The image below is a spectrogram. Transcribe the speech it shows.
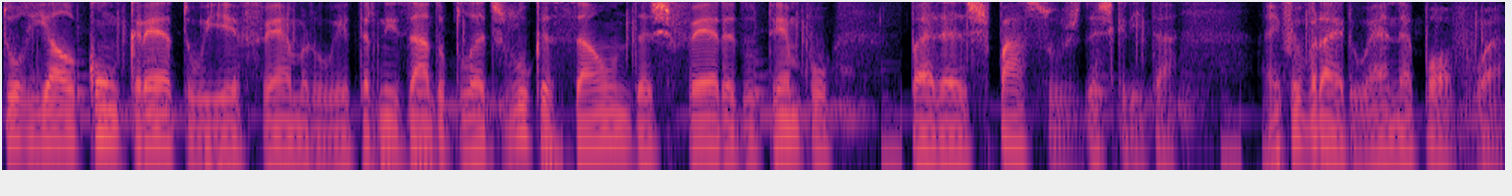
do real concreto e efêmero, eternizado pela deslocação da esfera do tempo para espaços da escrita. Em fevereiro, Ana Póvoa,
